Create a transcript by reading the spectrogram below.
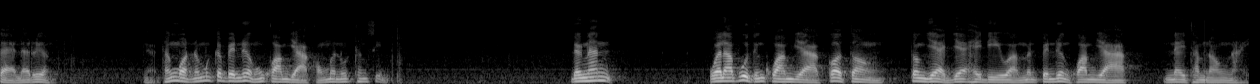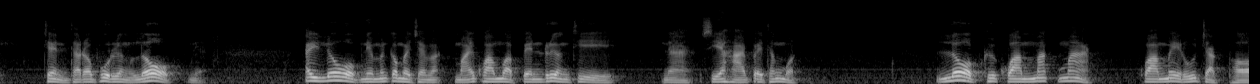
แต่ละเรื่องนะทั้งหมดนั้นมันก็เป็นเรื่องของความอยากของมนุษย์ทั้งสิ้น ดังนั้น เวลาพูดถึงความอยากก็ต้องต้องแยกแยะให้ดีว่า มันเป็นเรื่องความอยากในทำนองไหน เช่น ถ้าเราพูดเรื่องโลภเนี่ยไอ้โลภเนี่ยมันก็ไม่ใช่หมายความว่าเป็นเรื่องที่นะเสียหายไปทั้งหมด โลภคือความมักมาก ความไม่รู้จักพอ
